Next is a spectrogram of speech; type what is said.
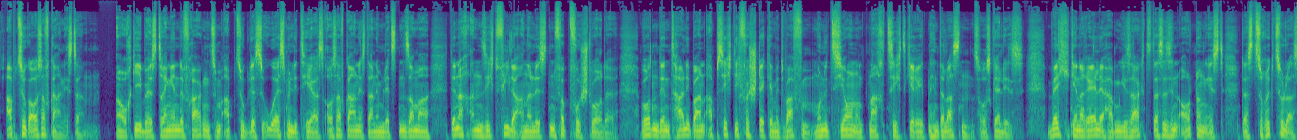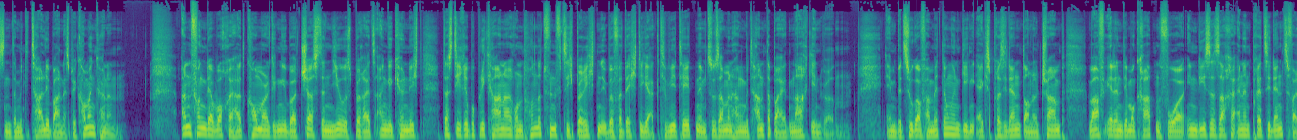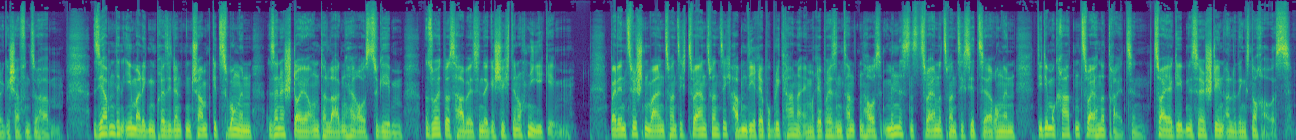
Abzug aus Afghanistan. Auch gäbe es drängende Fragen zum Abzug des US-Militärs aus Afghanistan im letzten Sommer, der nach Ansicht vieler Analysten verpfuscht wurde. Wurden den Taliban absichtlich Verstecke mit Waffen, Munition und Nachtsichtgeräten hinterlassen, so Skellis. Welche Generäle haben gesagt, dass es in Ordnung ist, das zurückzulassen, damit die Taliban es bekommen können? Anfang der Woche hat Comer gegenüber Justin News bereits angekündigt, dass die Republikaner rund 150 Berichten über verdächtige Aktivitäten im Zusammenhang mit Hunter Biden nachgehen würden. In Bezug auf Ermittlungen gegen Ex-Präsident Donald Trump warf er den Demokraten vor, in dieser Sache einen Präzedenzfall geschaffen zu haben. Sie haben den ehemaligen Präsidenten Trump gezwungen, seine Steuerunterlagen herauszugeben. So etwas habe es in der Geschichte noch nie gegeben. Bei den Zwischenwahlen 2022 haben die Republikaner im Repräsentantenhaus mindestens 220 Sitze errungen, die Demokraten 213. Zwei Ergebnisse stehen allerdings noch aus.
